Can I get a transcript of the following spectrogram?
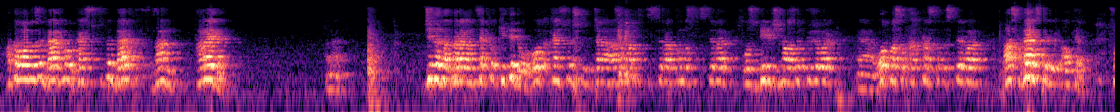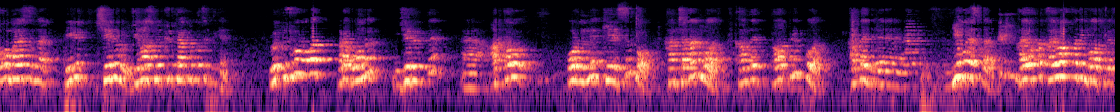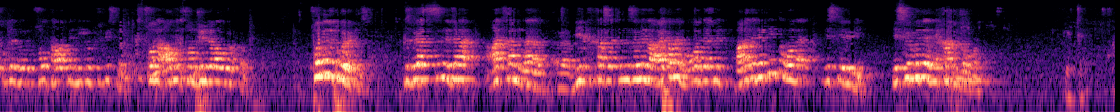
ата бабамыздың бәрі ол конституциядан бәрі заң тарайды. Ана жеті адам тараған сияқты кетеді ол. Ол конституция жаңа азаматтық істер бар қылмыстық істер бар осы билік жиналыс өткізу бар ә, отбасылық қатынастық істер бар басқа бәрі істер алып келді. Соған байланысты мына бейбіт шеру жиналыс өткізу тәртібі көрсетілген. Өткізуге болады бірақ оны жергілікті ә, атқару органымен келісім бол қанша адам болады? Қандай талап тілек болады қандай ә, не қоясыздар қай уақытта қай уақытқа дейін болады деген сол, сол талаппен неге өткізбейсіздер соны алдымен соны жөндеп алу керек қой сонымен өту керекпіз біз біраз сіздің жаңа айтқан ә, ә, билікке қарсы айтқаныңызға мен айта алмаймын оған даже мен баға да бермеймін де оны ескере бермеймін ескеруге де мен хақым жоқ оған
